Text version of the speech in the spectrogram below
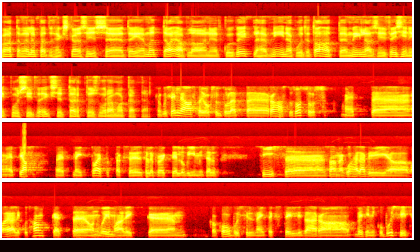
vaatame lõpetuseks ka siis äh, teie mõtte ajaplaani, et kui kõik läheb nii, nagu te tahate, millal siis vesinikbussid võiksid Tartus vurama hakata? no kui selle aasta jooksul tuleb äh, rahastusotsus, et, et jah, et meid toetatakse selle projekti elluviimisel, siis äh, saame kohe läbi viia vajalikud hanked, äh, on võimalik äh, ka GoBussil näiteks tellida ära vesinikubussid,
